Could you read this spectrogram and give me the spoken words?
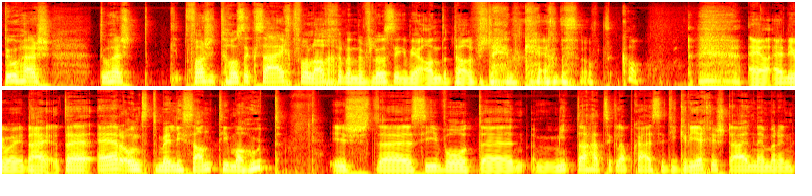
Du hast, du hast fast in die Hose gezeigt von Lachen und am Schluss irgendwie anderthalb Sterne gegeben oder so. Komm. Äh, Ja, anyway, nein, der, er und die Melisanti Mahut ist äh, sie, wo die Mita hat sie glaube ich geheißen, die griechische Teilnehmerin,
